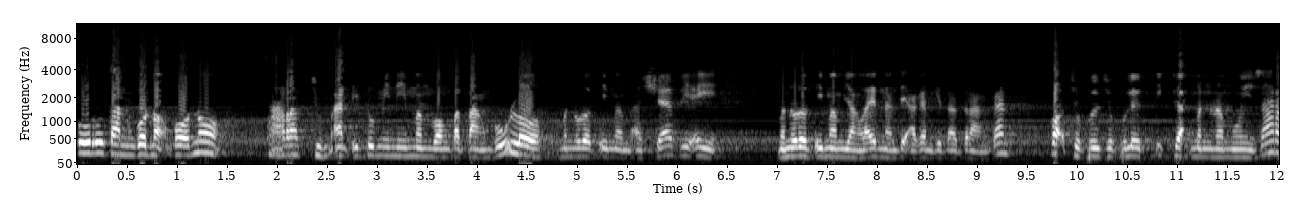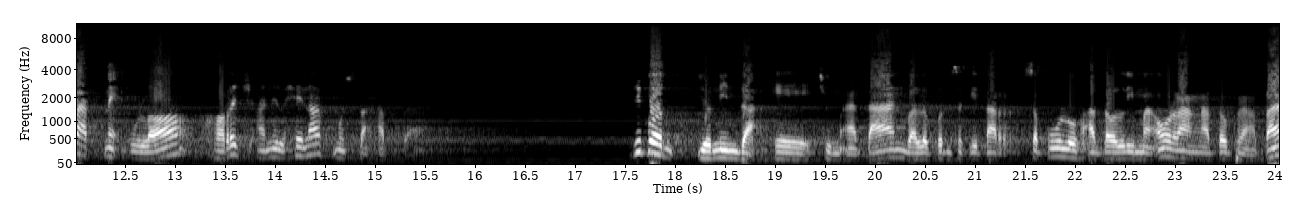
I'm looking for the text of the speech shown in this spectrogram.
Urusan kono-kono syarat Jumat itu minimum wong petang puluh menurut Imam Asy-Syafi'i. Menurut imam yang lain nanti akan kita terangkan kok jebul-jebule tidak menemui syarat nek kula kharij anil hilaf mustahab. Dipun yo ke Jumatan walaupun sekitar 10 atau 5 orang atau berapa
